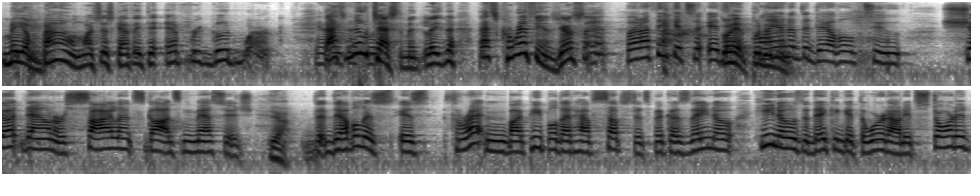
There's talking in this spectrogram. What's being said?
may abound, watch this, Cathy, to every good work. Every That's New. Testament. That's Corinthians. You understand? But I think it's a, it's Go a ahead, put it plan of the devil to shut down or silence God's message. Yeah. The devil is is threatened by people that have substance because they know he knows that they can get the word out. It started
